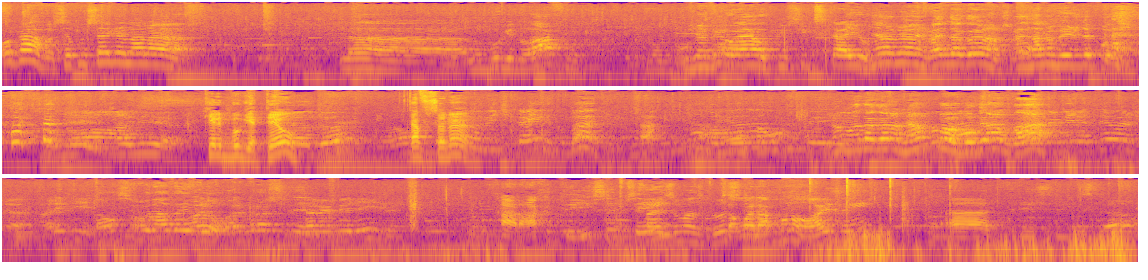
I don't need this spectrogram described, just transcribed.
Ô Gabo, você consegue andar na, na no bug do Afro? Já viu, é, o que o Six caiu. Não, não, não vai dar agora não. Você vai dar no vídeo depois. Aquele bug é teu? Tá funcionando? Não manda agora não, pô. Eu vou gravar. Aí, bro. Olha o braço Tá dele. vermelho ainda? Caraca, tríceps, hein? Faz umas duas Trabalhar com nós, hein? Ah, tríceps da onda.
